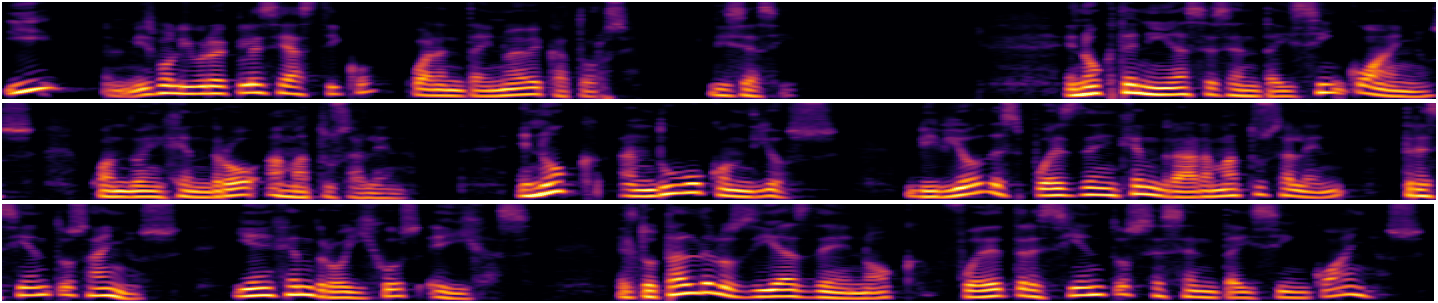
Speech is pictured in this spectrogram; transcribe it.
y el mismo libro Eclesiástico 49 14. Dice así. Enoc tenía 65 años cuando engendró a Matusalén. Enoc anduvo con Dios, vivió después de engendrar a Matusalén 300 años y engendró hijos e hijas. El total de los días de Enoc fue de 365 años.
